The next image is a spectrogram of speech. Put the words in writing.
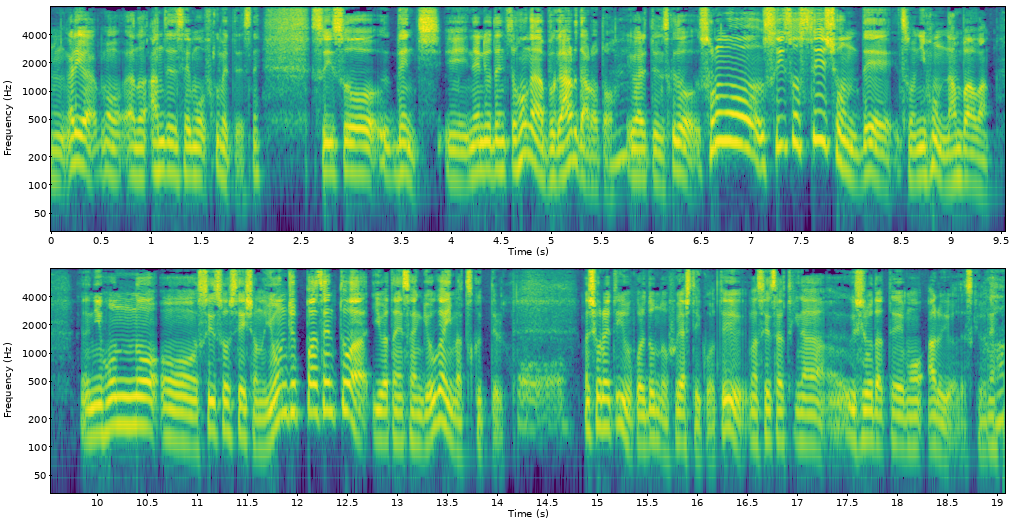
うん、あるいはもう、あの、安全性も含めてですね、水素電池、燃料電池の方が部があるだろうと言われてるんですけど、その水素ステーションで、その日本ナンバーワン。日本の水素ステーションの40%は岩谷産業が今作ってる。まあ、将来的にもこれどんどん増やしていこうという、まあ、政策的な後ろ盾もあるようですけどね。ま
